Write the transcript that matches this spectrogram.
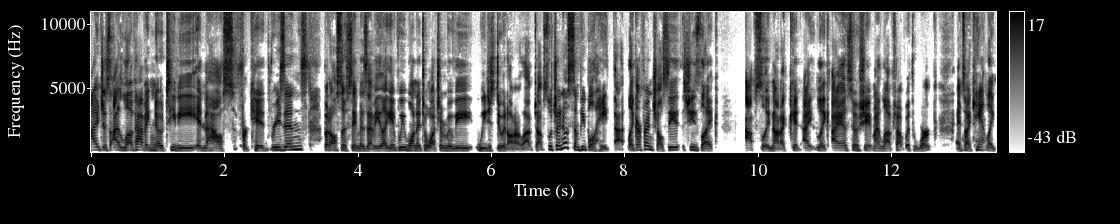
I just I love having no TV in the house for kid reasons, but also same as Evie. Like if we wanted to watch a movie, we just do it on our laptops, which I know some people hate that. Like our friend Chelsea, she's like, absolutely not. I could, I like, I associate my laptop with work. And so I can't like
